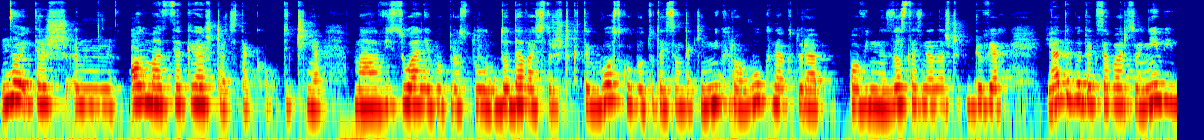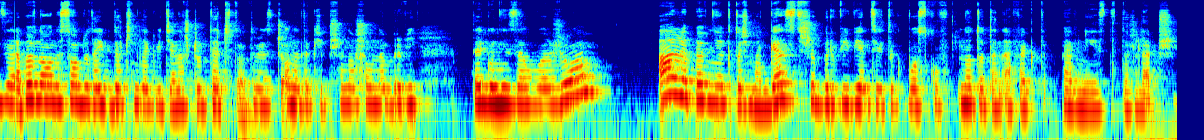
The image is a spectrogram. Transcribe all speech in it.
No i też ym, on ma zagęszczać tak optycznie, ma wizualnie po prostu dodawać troszeczkę tych włosków, bo tutaj są takie mikrowłókna, które powinny zostać na naszych brwiach. Ja tego tak za bardzo nie widzę. Na pewno one są tutaj widoczne, tak wiecie, na szczoteczce, natomiast czy one tak się przenoszą na brwi, tego nie zauważyłam. Ale pewnie jak ktoś ma gęstsze brwi, więcej tych włosków, no to ten efekt pewnie jest też lepszy.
